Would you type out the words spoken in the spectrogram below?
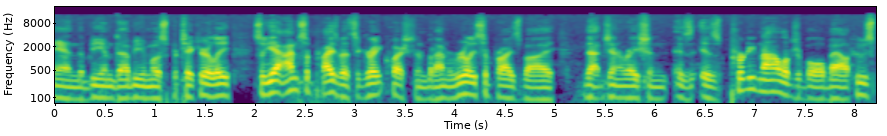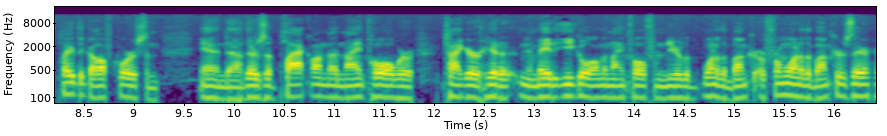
and the BMW most particularly. So yeah, I'm surprised. But it's a great question, but I'm really surprised by that generation is is pretty knowledgeable about who's played the golf course and. And uh, there's a plaque on the ninth hole where Tiger hit a you know, made an eagle on the ninth hole from near the one of the bunker or from one of the bunkers there,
